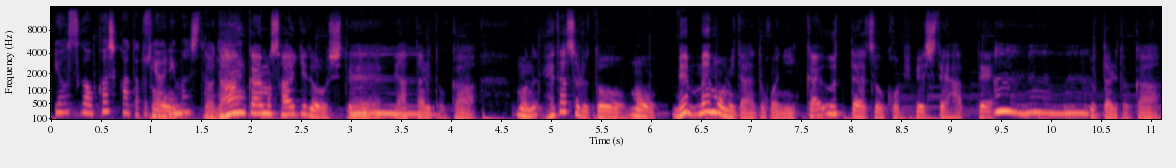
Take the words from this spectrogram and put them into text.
様子がおかしかった時ありましたね。何回も再起動してやったりとか、もうね下手するともうメメモみたいなところに一回打ったやつをコピペして貼って打ったりとか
